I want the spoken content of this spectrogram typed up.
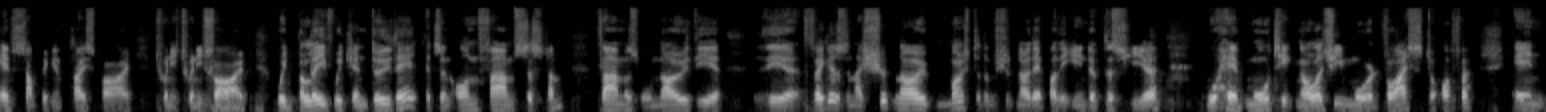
have something in place by 2025. We believe we can do that. It's an on-farm system. Farmers will know their their figures, and they should know, most of them should know that by the end of this year. We'll have more technology, more advice to offer. And,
